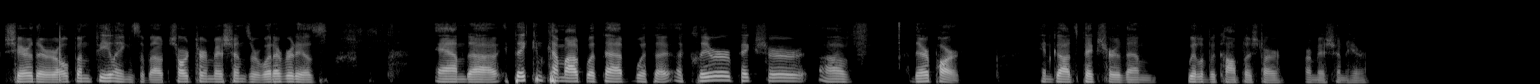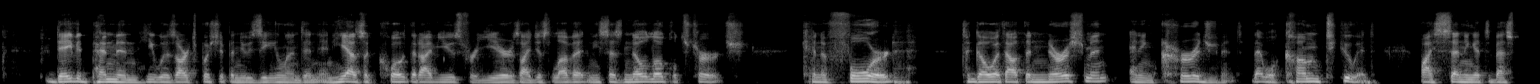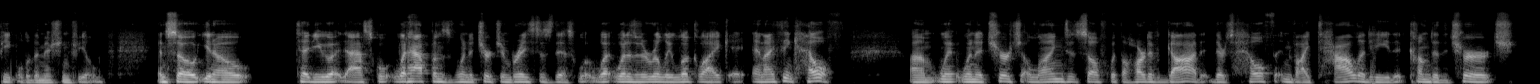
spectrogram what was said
share their open feelings about short-term missions or whatever it is. And uh, if they can come out with that with a, a clearer picture of their part in God's picture, then we'll have accomplished our, our mission here. David Penman, he was Archbishop in New Zealand, and, and he has a quote that I've used for years. I just love it. And he says, No local church can afford to go without the nourishment and encouragement that will come to it by sending its best people to the mission field. And so, you know, Ted, you ask what happens when a church embraces this? What, what, what does it really look like? And I think health um, when, when a church aligns itself with the heart of God, there's health and vitality that come to the church.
